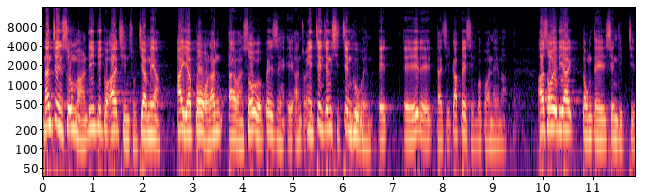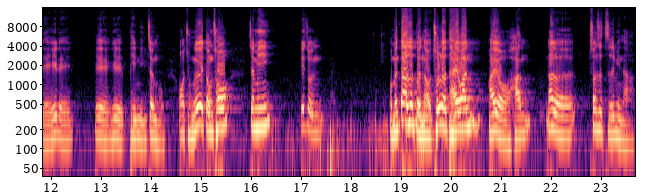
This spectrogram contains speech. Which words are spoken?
咱证书嘛，你美国爱清楚占领。啊，伊也保护咱台湾所有百姓的安全，因为战争是政府的，诶诶，迄个代志甲百姓无关系嘛。啊，所以你爱当地成立一个迄个、迄个、迄个平民政府。哦，从迄个当初，什么迄阵，我们大日本哦，除了台湾，还有韩那个算是殖民啊，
